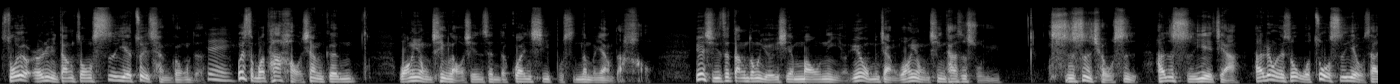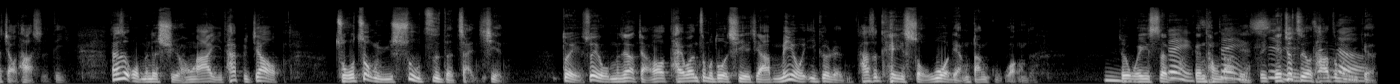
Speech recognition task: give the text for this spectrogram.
所有儿女当中事业最成功的。对，为什么他好像跟王永庆老先生的关系不是那么样的好？因为其实这当中有一些猫腻啊。因为我们讲王永庆他是属于实事求是，他是实业家，他认为说我做事业我是要脚踏实地。但是我们的雪红阿姨她比较着重于数字的展现。对，所以我们这样讲到台湾这么多的企业家，没有一个人他是可以手握两档股王的，嗯、就威盛嘛，跟通达电，也就只有他这么一个。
